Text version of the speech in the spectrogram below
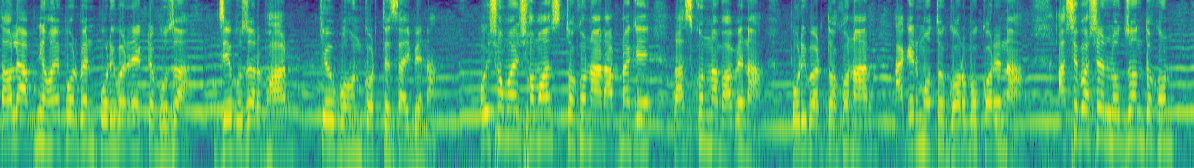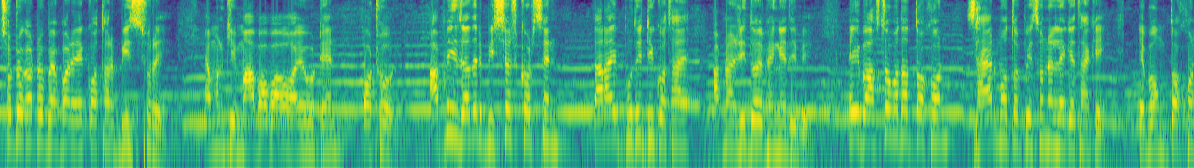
তাহলে আপনি হয়ে পড়বেন পরিবারের একটা বোঝা। যে বোঝার ভার কেউ বহন করতে চাইবে না। ওই সময় সমাজ তখন আর আপনাকে রাজকন্যা ভাবে না, পরিবার তখন আর আগের মতো গর্ব করে না। আশেপাশের লোকজন তখন ছোটোখাটো ব্যাপারে কথার বিষ ছড়ে, এমনকি মা বাবাও হয়ে ওঠেন কঠোর। আপনি যাদের বিশ্বাস করছেন, তারাই প্রতিটি কথায় আপনার হৃদয় ভেঙে দিবে। এই বাস্তবতা তখন ছায়ার মতো পেছনে লেগে থাকে এবং তখন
